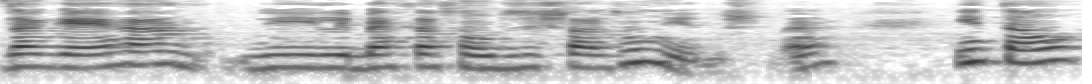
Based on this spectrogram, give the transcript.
da Guerra de Libertação dos Estados Unidos. Né? Então,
